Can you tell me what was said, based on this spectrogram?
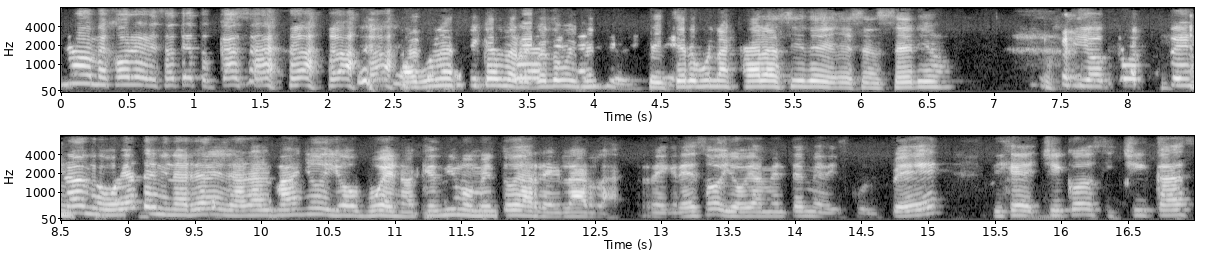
no, mejor regresate a tu casa. algunas chicas me recuerdo muy bien que hicieron una cara así de es en serio. Yo, qué pena, me voy a terminar de arreglar al baño. Y yo, bueno, aquí es mi momento de arreglarla. Regreso y obviamente me disculpé. Dije, chicos y chicas,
